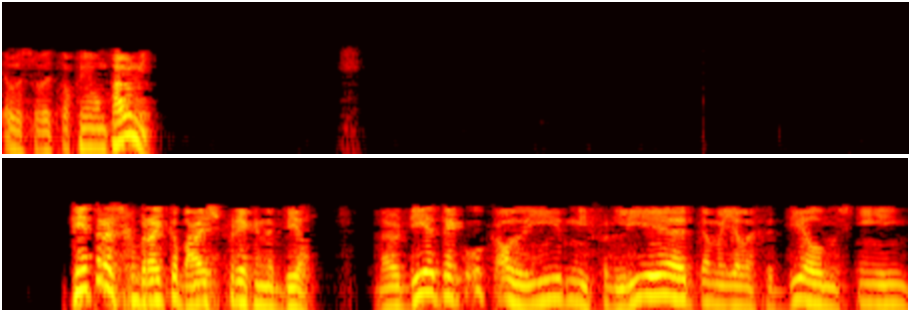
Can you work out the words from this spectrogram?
julle sal dit tog nie onthou nie. Petrus gebruik 'n baie sprekende beeld. Nou dit het ek ook al hier in die verlede met julle gedeel. Miskien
